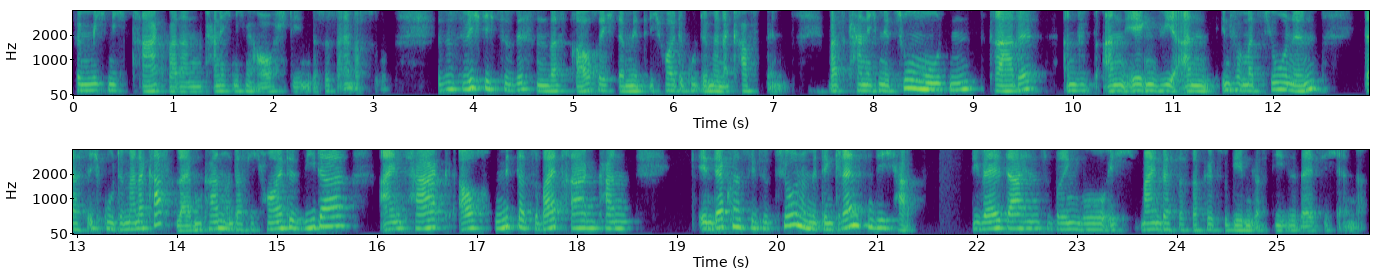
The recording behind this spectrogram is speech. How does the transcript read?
für mich nicht tragbar. Dann kann ich nicht mehr aufstehen. Das ist einfach so. Es ist wichtig zu wissen, was brauche ich, damit ich heute gut in meiner Kraft bin. Was kann ich mir zumuten, gerade an, an irgendwie an Informationen, dass ich gut in meiner Kraft bleiben kann und dass ich heute wieder einen Tag auch mit dazu beitragen kann, in der Konstitution und mit den Grenzen, die ich habe, die Welt dahin zu bringen, wo ich mein Bestes dafür zu geben, dass diese Welt sich ändert.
